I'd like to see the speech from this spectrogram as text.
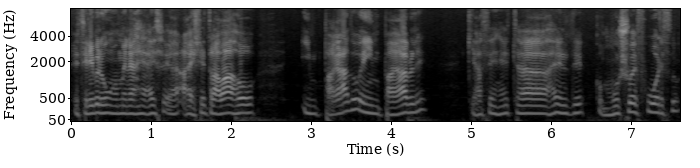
este libro es un homenaje a ese, a ese trabajo impagado e impagable que hacen esta gente con mucho esfuerzo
